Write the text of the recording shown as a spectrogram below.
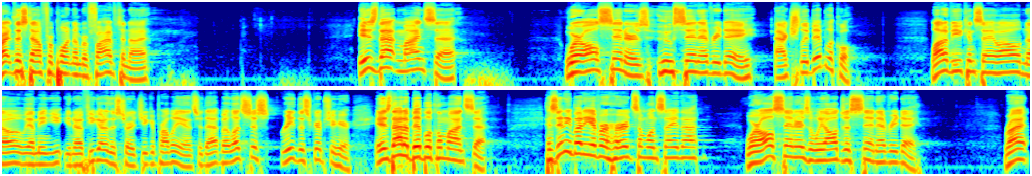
Write this down for point number five tonight. Is that mindset where all sinners who sin every day actually biblical? A lot of you can say, well, no. I mean, you, you know, if you go to this church, you could probably answer that. But let's just read the scripture here. Is that a biblical mindset? Has anybody ever heard someone say that? We're all sinners and we all just sin every day. Right?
